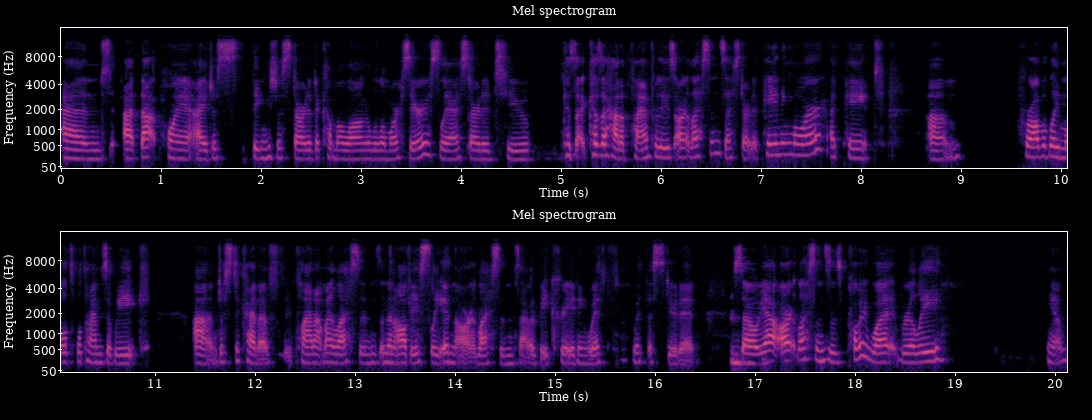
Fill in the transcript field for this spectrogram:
And at that point, I just, things just started to come along a little more seriously. I started to, because I, cause I had a plan for these art lessons, I started painting more. I paint um, probably multiple times a week um, just to kind of plan out my lessons and then obviously in the art lessons i would be creating with with the student mm-hmm. so yeah art lessons is probably what really you know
